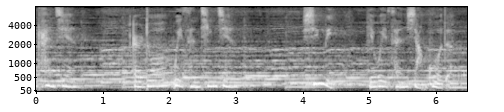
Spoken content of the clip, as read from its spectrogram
看见，耳朵未曾听见，心里也未曾想过的。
